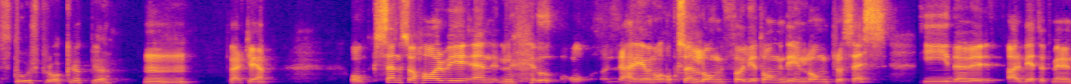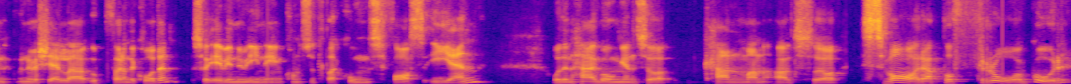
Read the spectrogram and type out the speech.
stor språkgrupp, ja. Mm, verkligen. Och sen så har vi en... Oh, oh, det här är ju också en lång följetong, det är en lång process. I det, arbetet med den universella uppförandekoden så är vi nu inne i en konsultationsfas igen. Och den här gången så kan man alltså svara på frågor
